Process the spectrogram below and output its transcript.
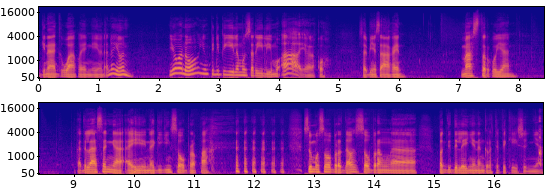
ginagawa ko yan ngayon. Ano yun? Yung ano, yung pinipigilan mo sa sarili mo. Ah, yan ako. Sabi niya sa akin, master ko yan. Kadalasan nga ay nagiging sobra pa. Sumusobra daw sa sobrang uh, pagdidelay niya ng gratification niya.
